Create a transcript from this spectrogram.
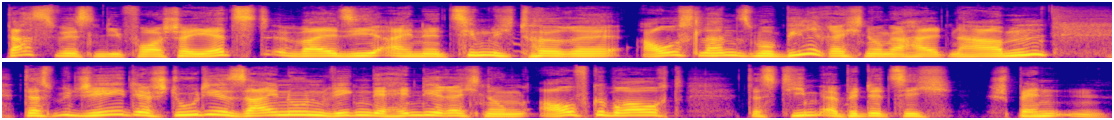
Das wissen die Forscher jetzt, weil sie eine ziemlich teure Auslandsmobilrechnung erhalten haben. Das Budget der Studie sei nun wegen der Handyrechnung aufgebraucht. Das Team erbittet sich Spenden.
